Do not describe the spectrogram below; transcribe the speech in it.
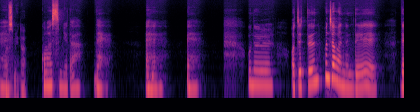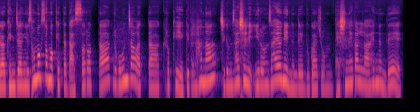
예. 맞습니다. 고맙습니다. 네. 예. 예. 오늘 어쨌든 혼자 왔는데 내가 굉장히 서먹서먹했다, 낯설었다, 그리고 혼자 왔다 그렇게 얘기를 하나? 지금 사실 이런 사연이 있는데 누가 좀 대신해달라 했는데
